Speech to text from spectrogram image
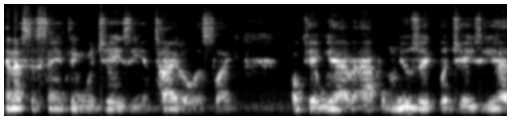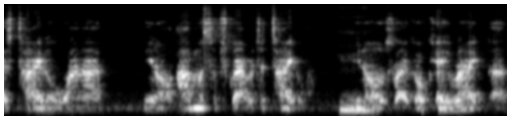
and that's the same thing with Jay Z and Tidal. It's like, okay, we have Apple Music, but Jay Z has Tidal. Why not? You know, I'm a subscriber to Tidal. Mm-hmm. You know, it's like, okay, right. Uh,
